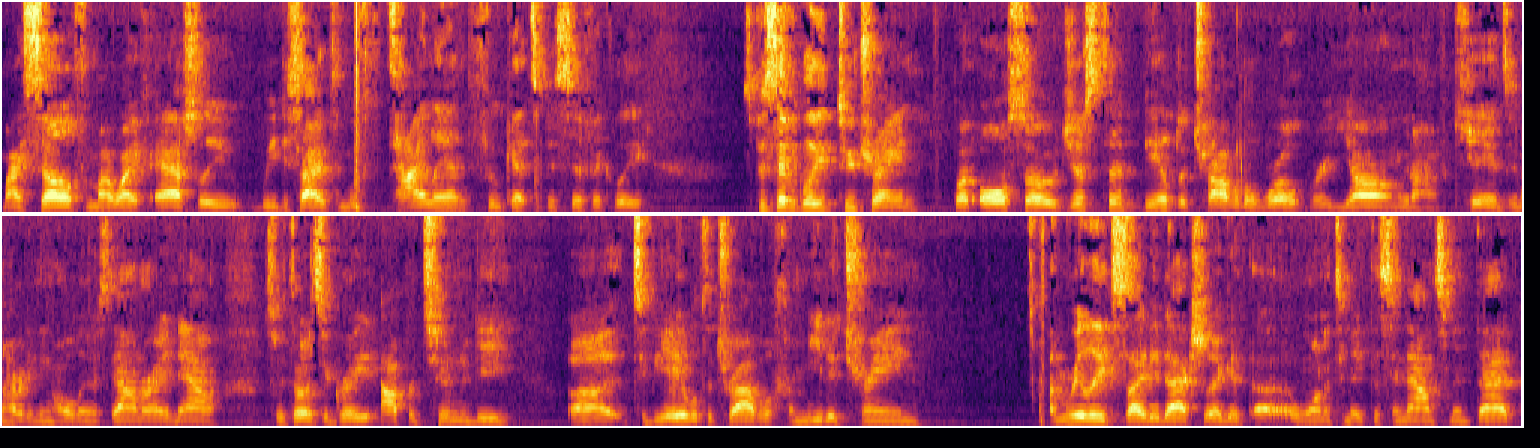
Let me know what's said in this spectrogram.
myself and my wife Ashley, we decided to move to Thailand, Phuket specifically, specifically to train, but also just to be able to travel the world. We're young, we don't have kids, we don't have anything holding us down right now, so we thought it's a great opportunity uh, to be able to travel, for me to train I'm really excited. Actually, I get, uh, wanted to make this announcement that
